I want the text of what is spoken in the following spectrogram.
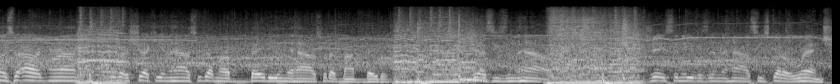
Noise for Alec Moran. We got Shecky in the house. We got my baby in the house. What up, my baby? Jesse's in the house. Jason Eva's in the house. He's got a wrench.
